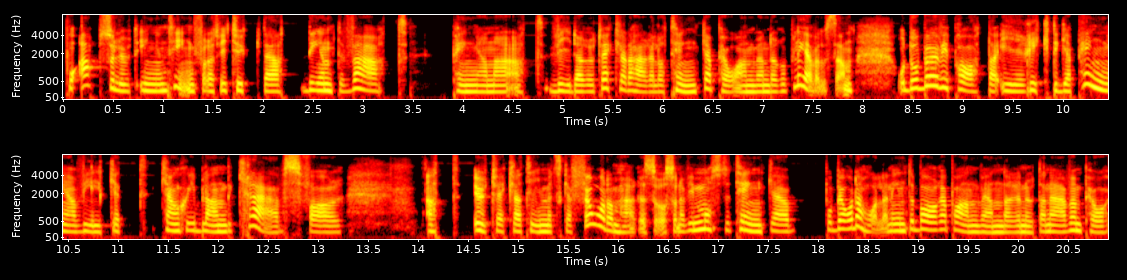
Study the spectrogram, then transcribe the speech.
på absolut ingenting för att vi tyckte att det är inte värt pengarna att vidareutveckla det här eller tänka på användarupplevelsen. Och då börjar vi prata i riktiga pengar, vilket kanske ibland krävs för att utvecklarteamet ska få de här resurserna. Vi måste tänka på båda hållen, inte bara på användaren utan även på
